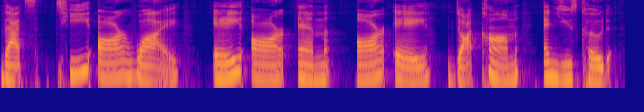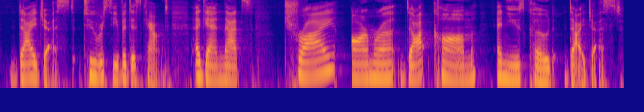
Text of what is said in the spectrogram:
That's T R Y A R M R A dot com and use code DIGEST to receive a discount. Again, that's tryarmra.com and use code DIGEST.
